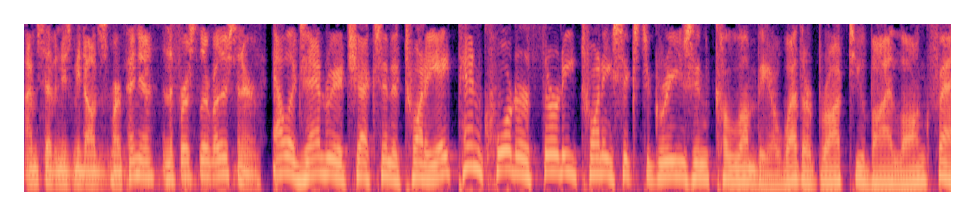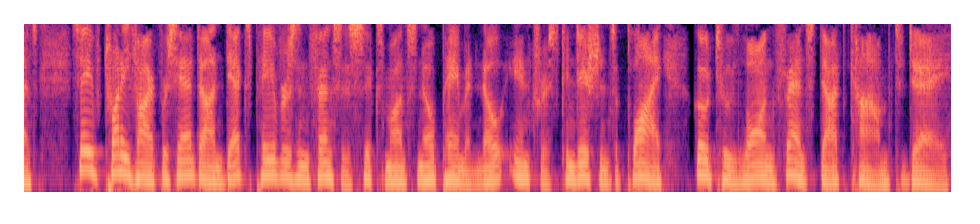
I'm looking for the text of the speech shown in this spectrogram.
I'm 7 News meteorologist Mark Pena in the First Alert Weather Center. Alexandria checks in at 28, Penn Quarter 30, 26 degrees in Columbia. Weather brought to you by Long Fence. Save 25% on decks, pavers, and fences. Six months, no payment, no interest. Conditions apply. Go to longfence.com today.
